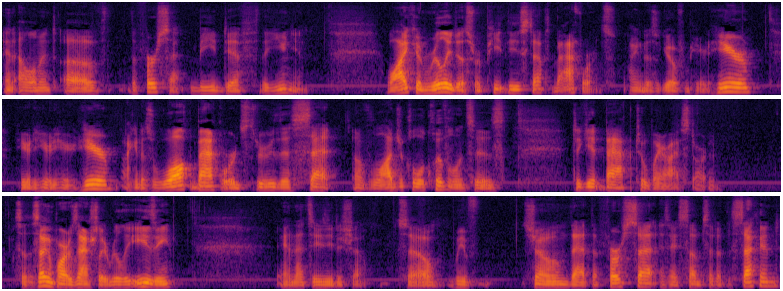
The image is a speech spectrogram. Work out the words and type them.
an element of the first set, b diff the union. Well, I can really just repeat these steps backwards. I can just go from here to here, here to here to here to here. I can just walk backwards through this set of logical equivalences to get back to where I started. So the second part is actually really easy, and that's easy to show. So we've shown that the first set is a subset of the second,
